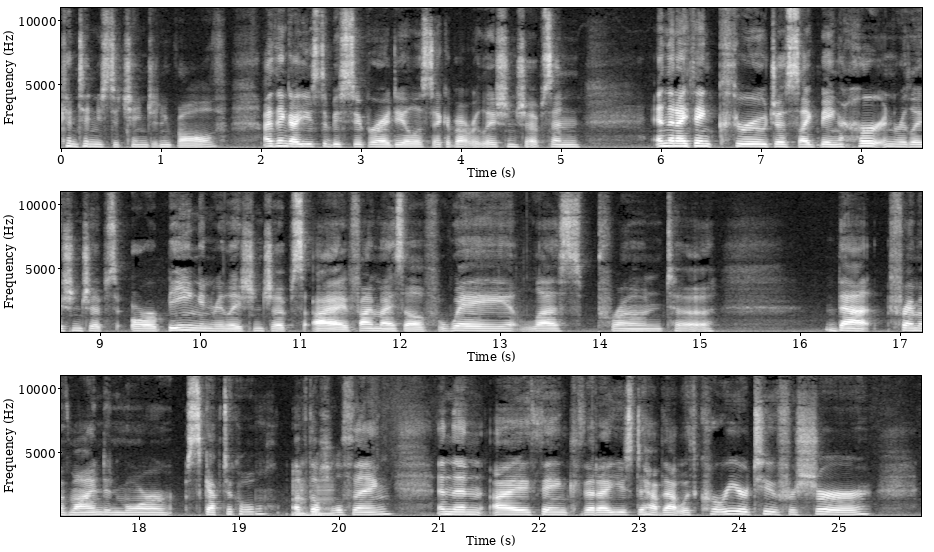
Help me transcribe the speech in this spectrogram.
continues to change and evolve. I think I used to be super idealistic about relationships and and then I think through just like being hurt in relationships or being in relationships, I find myself way less prone to that frame of mind and more skeptical of the mm-hmm. whole thing. And then I think that I used to have that with career too, for sure.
